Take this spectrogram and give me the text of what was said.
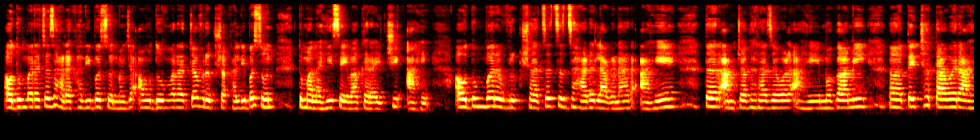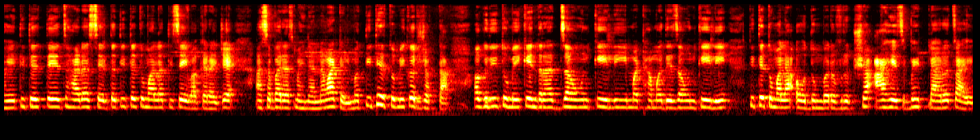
औदुंबराच्या झाडाखाली बसून म्हणजे औदुंबराच्या वृक्षाखाली बसून तुम्हाला ही सेवा करायची आहे. औदुंबर वृक्षाचंच झाड लागणार आहे. तर आमच्या घराजवळ आहे. मग आम्ही ते छतावर आहे. तिथे ते झाड असेल तर तिथे तुम्हाला ती सेवा करायची आहे असं बऱ्याच महिन्यांना वाटेल. मग तिथे तुम्ही करू शकता. अगदी तुम्ही केंद्रात जाऊन केली मठामध्ये जाऊन केली तिथे तुम्हाला औदुंबर वृक्ष आहेच भेटणारच आहे.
